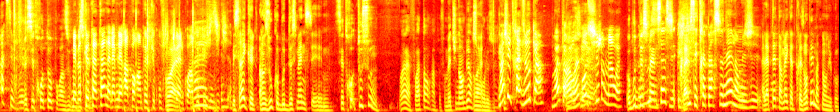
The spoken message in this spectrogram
c'est beau. Mais c'est trop tôt pour un zouk. Mais parce que. Tatane, elle aime les rapports un peu plus conflictuels, Ouais. quoi, un Ouais, peu plus mais- physiques. Mais c'est vrai qu'un Zouk au bout de deux semaines, c'est. C'est trop too soon. Voilà, faut attendre un peu. Faut mettre une ambiance Ouais. pour le zouk. Moi, je suis très zouk. Hein. Ouais, t'as Ah ouais Moi aussi, j'aime bien, ouais. Au bout de Bah deux oui, semaines. c'est ça, c'est- je Bah- dis c'est très personnel, hein, mais j'ai. Elle a peut-être un mec à te présenter maintenant, du coup.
